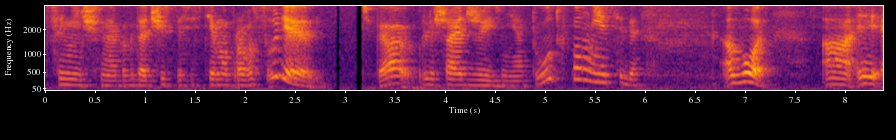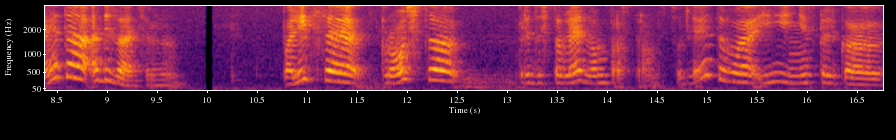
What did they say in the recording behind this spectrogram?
циничная, когда чисто система правосудия тебя лишает жизни. А тут вполне себе. Вот. А, и это обязательно. Полиция просто предоставляет вам пространство для этого и несколько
